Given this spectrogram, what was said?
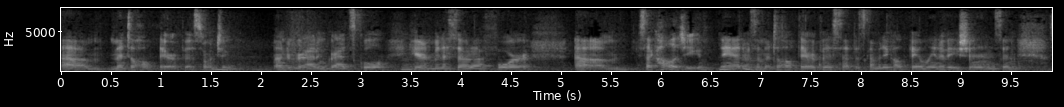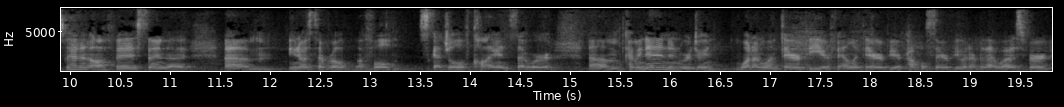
um, mental health therapist. I went to undergrad and grad school here in Minnesota for um, psychology, and I was a mental health therapist at this company called Family Innovations. And so I had an office and a, um, you know several a full schedule of clients that were um, coming in, and we are doing one-on-one therapy or family therapy or couples therapy, whatever that was, for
